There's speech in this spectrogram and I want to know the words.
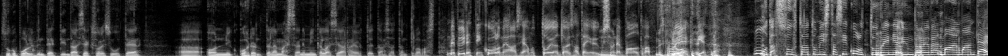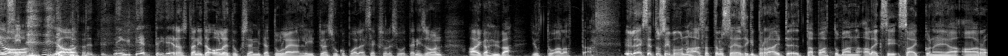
sukupuolidentiteettiin tai seksuaalisuuteen on niin kohdannut elämässään, niin minkälaisia rajoitteita on saattanut tulla vastaan? Me pyydettiin kolme asiaa, mutta toi on toisaalta jo yksi mm. valtava projekti, että muuta suhtautumistasi kulttuuriin ja ympäröivään maailmaan täysin. joo, joo niin, tiedostaa niitä oletuksia, mitä tulee liittyen sukupuoleen ja seksuaalisuuteen, niin se on aika hyvä juttu aloittaa. Yleensä etusivun haastattelussa Helsinki Pride-tapahtuman Aleksi Saikkonen ja Aaro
